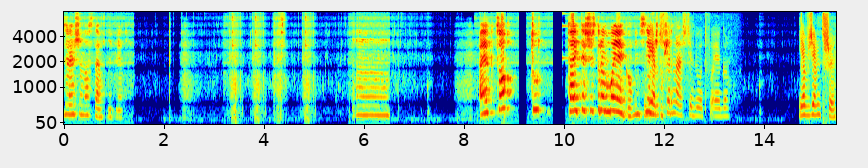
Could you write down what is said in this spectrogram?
Jeszcze następny piec. Yy, a jak co? Tutaj też jest trochę mojego, więc nie Wiem, to wszystko. 14 było twojego. Ja wziąłem 3.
